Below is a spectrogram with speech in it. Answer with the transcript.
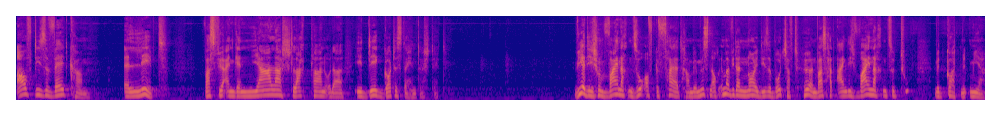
auf diese Welt kam, erlebt, was für ein genialer Schlachtplan oder Idee Gottes dahinter steht. Wir, die schon Weihnachten so oft gefeiert haben, wir müssen auch immer wieder neu diese Botschaft hören. Was hat eigentlich Weihnachten zu tun mit Gott, mit mir?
